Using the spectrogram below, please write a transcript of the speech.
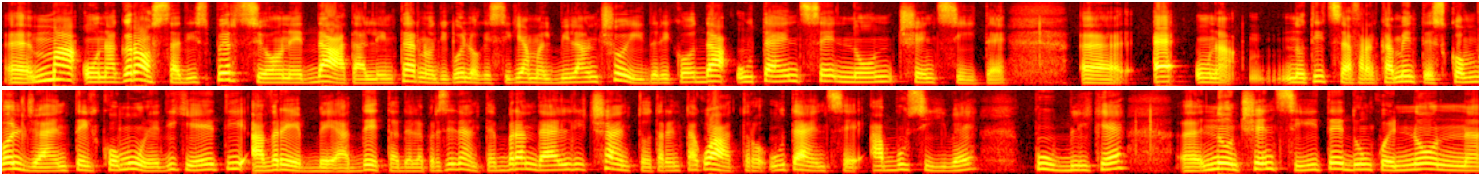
eh, ma una grossa dispersione data all'interno di quello che si chiama il bilancio idrico da utenze non censite eh, è una notizia francamente sconvolgente, il comune di Chieti avrebbe, a detta della Presidente Brandelli, 134 utenze abusive pubbliche eh, non censite, dunque non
